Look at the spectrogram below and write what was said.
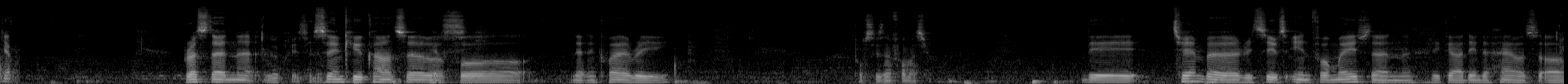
my President, uh, Le Président. thank you, Council, Merci. for the inquiry. pour ces informations. The chamber receives information regarding the health of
